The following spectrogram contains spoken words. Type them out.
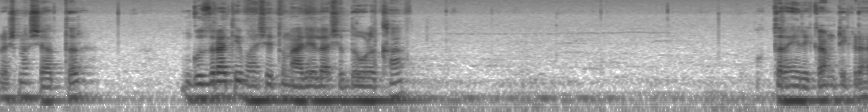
प्रश्न शहात्तर. गुजराती भाषेतून आलेला शब्द ओळखा. उत्तर आहे रिकाम टेकडा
